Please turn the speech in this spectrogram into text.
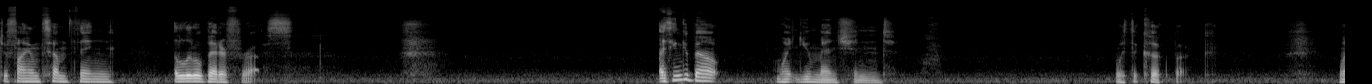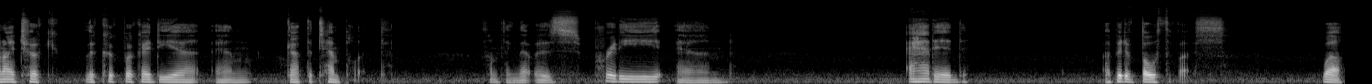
to find something a little better for us. I think about what you mentioned with the cookbook. When I took the cookbook idea and got the template, something that was pretty and added a bit of both of us. Well,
